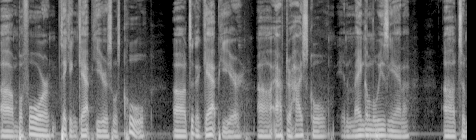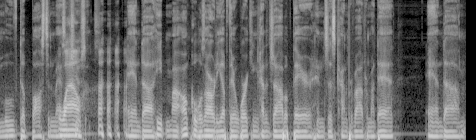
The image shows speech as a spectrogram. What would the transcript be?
um, before taking gap years was cool, uh, took a gap year uh, after high school in Mangham, Louisiana, uh, to move to Boston, Massachusetts. Wow. And uh, he, my uncle was already up there working, had a job up there, and just kind of provided for my dad. And um,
